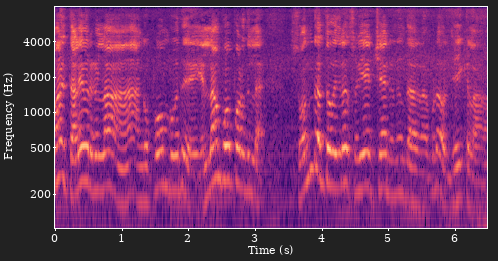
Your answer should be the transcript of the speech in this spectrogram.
மாதிரி தலைவர்கள்லாம் அங்கே போகும்போது எல்லாம் போக போகிறதில்ல சொந்த தொகுதியில் சுயேட்சையாக நின்றுந்தாருனா கூட அவர் ஜெயிக்கலாம்.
